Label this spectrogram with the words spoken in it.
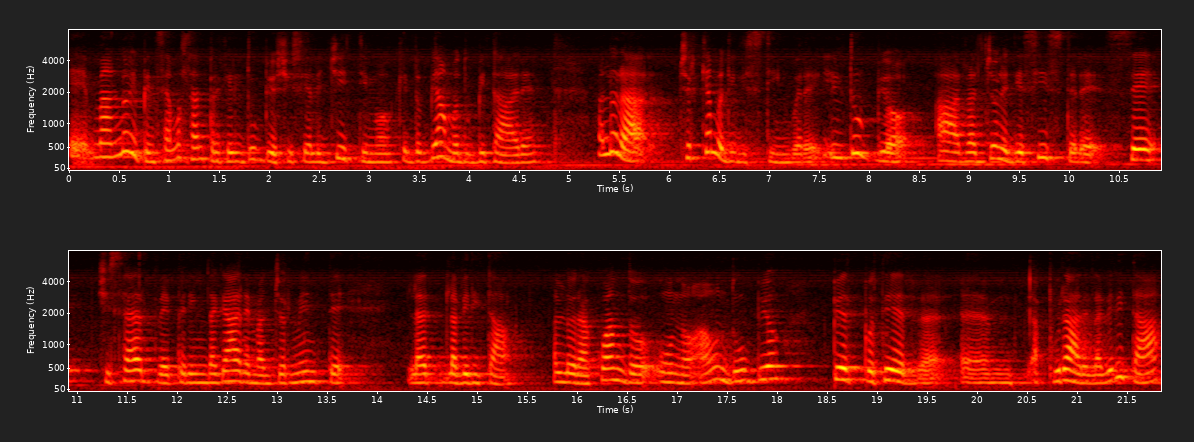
Eh, ma noi pensiamo sempre che il dubbio ci sia legittimo, che dobbiamo dubitare. Allora cerchiamo di distinguere. Il dubbio ha ragione di esistere se ci serve per indagare maggiormente la, la verità. Allora, quando uno ha un dubbio, per poter ehm, appurare la verità,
